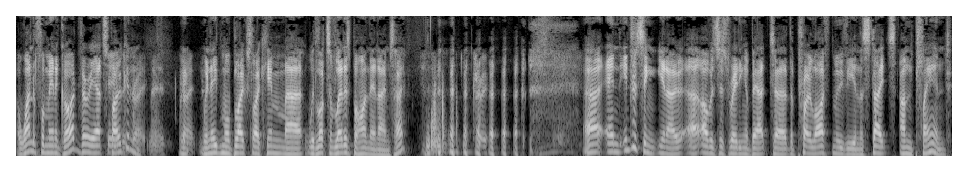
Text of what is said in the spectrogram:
a wonderful man of God, very outspoken. great man. Great. We, we, need more blokes like him uh, with lots of letters behind their names, hey? True. Uh, and interesting, you know, uh, I was just reading about uh, the pro-life movie in the states, Unplanned.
